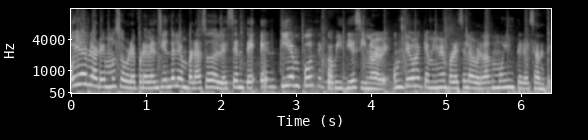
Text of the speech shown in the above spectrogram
Hoy hablaremos sobre prevención del embarazo adolescente en tiempos de COVID-19, un tema que a mí me parece la verdad muy interesante.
